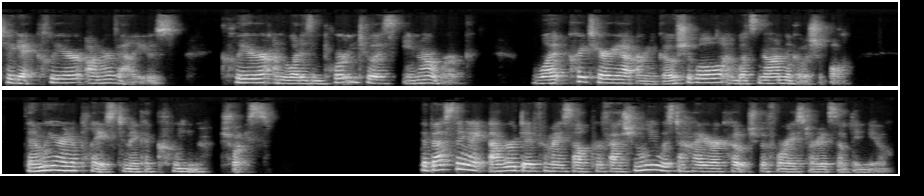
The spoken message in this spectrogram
to get clear on our values, clear on what is important to us in our work, what criteria are negotiable and what's non negotiable, then we are in a place to make a clean choice. The best thing I ever did for myself professionally was to hire a coach before I started something new.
